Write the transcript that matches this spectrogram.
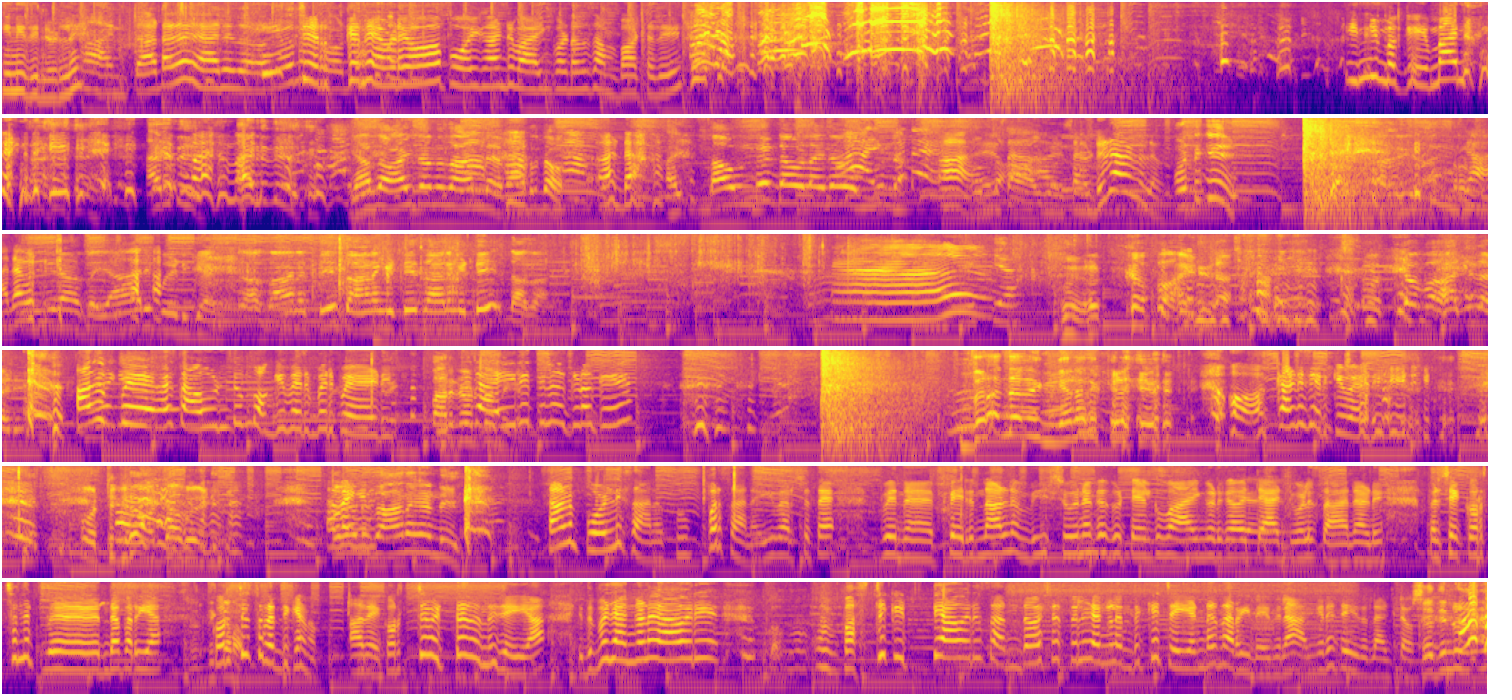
ഇനി ഇതിന്റെ ഉള്ളിൽ ചെറുക്കനെ എവിടെയോ പോയി കണ്ട് വാങ്ങിക്കൊണ്ടത് സംഭവട്ടത്. ഇനി മക്കെ അരുത്, അരുത്. ഞാൻ സൗണ്ട് സൗണ്ട് ഞാനാ പേടിക്കാൻ? ദാ സാധനം സാധനം കിട്ടി സാധനം കിട്ടി. ദാ സാധനം. അത് സൗണ്ടും പൊങ്ങി വരുമ്പോ ഒരു പേടി. ധൈര്യത്തിൽ നിൽക്കണൊക്കെ? ഇങ്ങനെ ഓക്കാണ് ശരിക്കും പേടി. സാധനം പൊള്ളി സാധനം സൂപ്പർ സാധനം. ഈ വർഷത്തെ പിന്നെ പെരുന്നാളിനും വിഷുവിനൊക്കെ കുട്ടികൾക്ക് വാങ്ങി കൊടുക്കാൻ പറ്റിയ അടിപൊളി സാധനമാണ്. പക്ഷെ കുറച്ചൊന്ന് എന്താ പറയാ കുറച്ച് ശ്രദ്ധിക്കണം. അതെ കുറച്ച് വിട്ട് നിന്ന് ചെയ്യാ. ഇതിപ്പോ ഞങ്ങൾ ആ ഒരു ഫസ്റ്റ് കിട്ടിയ ആ ഒരു സന്തോഷത്തിൽ ഞങ്ങൾ എന്തൊക്കെ ചെയ്യേണ്ടതെന്ന് അറിയില്ലായിരുന്നില്ല. അങ്ങനെ ചെയ്തതാണ് കേട്ടോ പക്ഷെ ഇതിന്റെ ഉള്ളിൽ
